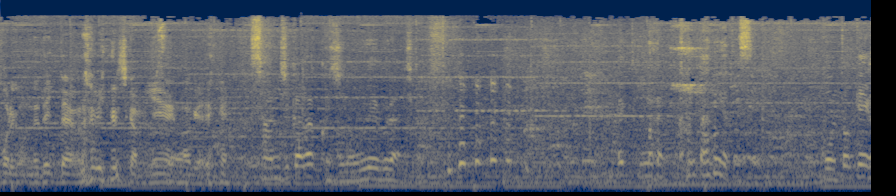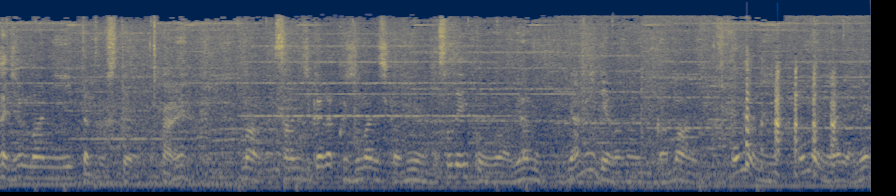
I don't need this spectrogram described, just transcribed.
ポリゴン出てきたようなビルしか見えへんわけで。3時から9時の上ぐらいしか。えまあ簡単に言うとこう時計が順番にいったとして、はい。ねまあ3時から9時までしか見えんでそれ以降は闇闇ではないのか。まあ主に 主にあれやね。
